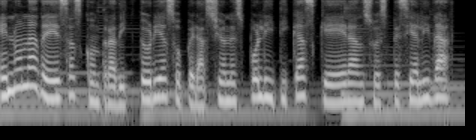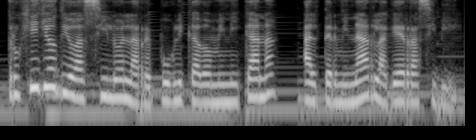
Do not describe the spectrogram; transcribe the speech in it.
en una de esas contradictorias operaciones políticas que eran su especialidad, Trujillo dio asilo en la República Dominicana al terminar la guerra civil.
